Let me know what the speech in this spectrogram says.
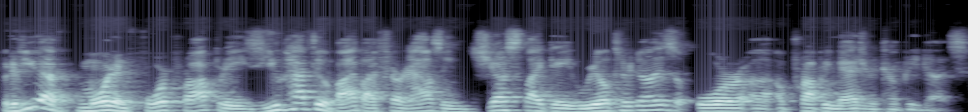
but if you have more than four properties, you have to abide by fair housing just like a realtor does or a, a property management company does.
